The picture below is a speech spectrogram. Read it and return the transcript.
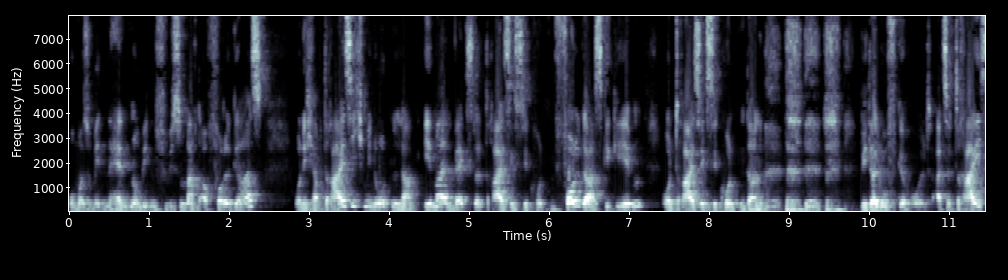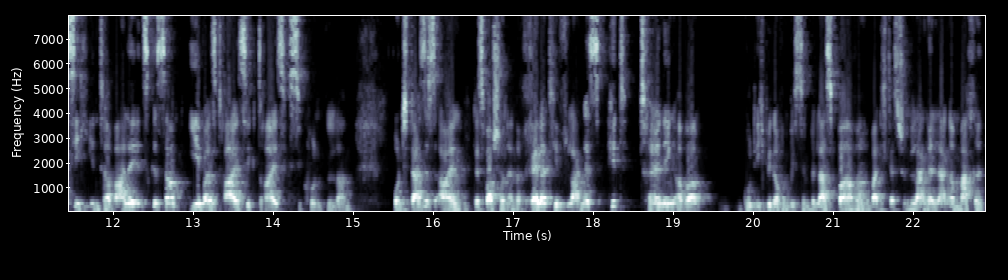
wo man so mit den Händen und mit den Füßen macht, auf Vollgas. Und ich habe 30 Minuten lang immer im Wechsel 30 Sekunden Vollgas gegeben und 30 Sekunden dann wieder Luft geholt. Also 30 Intervalle insgesamt, jeweils 30, 30 Sekunden lang. Und das ist ein, das war schon ein relativ langes Hit-Training, aber gut, ich bin auch ein bisschen belastbarer, weil ich das schon lange, lange mache.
